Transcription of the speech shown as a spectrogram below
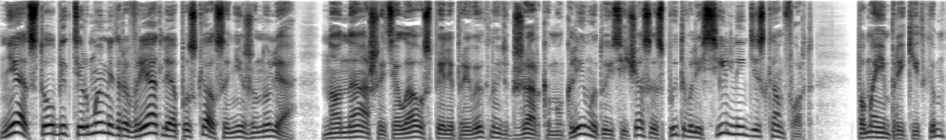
Нет, столбик термометра вряд ли опускался ниже нуля, но наши тела успели привыкнуть к жаркому климату и сейчас испытывали сильный дискомфорт. По моим прикидкам,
